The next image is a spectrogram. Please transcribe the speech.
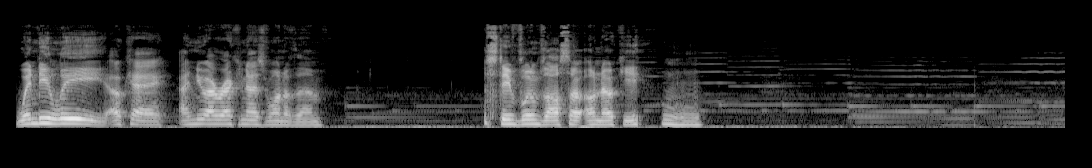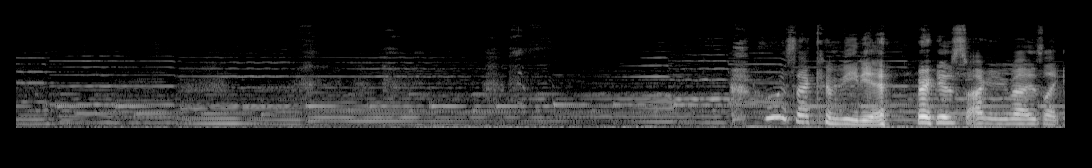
Wendee Lee. Okay, I knew I recognized one of them. Steve Blum's also Onoki. Mm-hmm. Who was that comedian where he was talking about? He's like,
